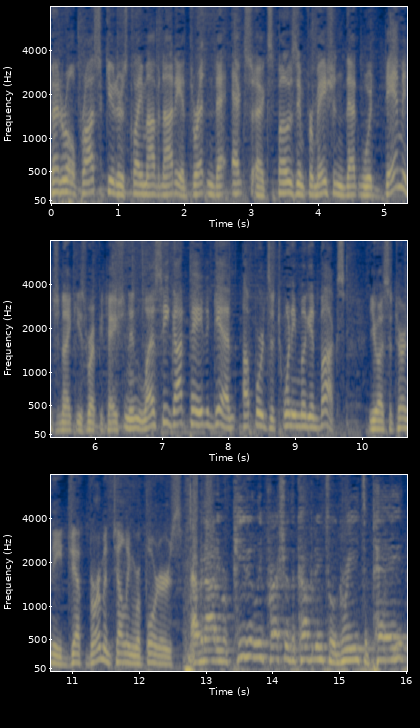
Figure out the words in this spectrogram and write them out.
Federal prosecutors claim Avenatti had threatened to ex- expose information that would damage Nike's reputation unless he got paid again upwards of 20 million bucks. U.S. Attorney Jeff Berman telling reporters Avenatti repeatedly pressured the company to agree to pay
